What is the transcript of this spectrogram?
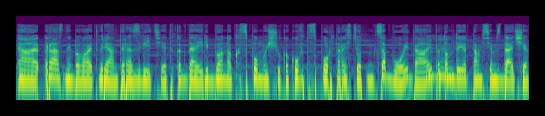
а, разные бывают варианты развития. Это когда и ребенок с помощью какого-то спорта растет над собой, да, и Мгм. потом дает там всем сдачи.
